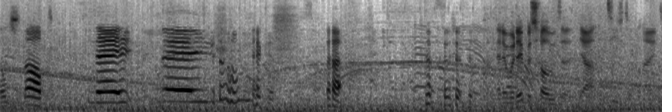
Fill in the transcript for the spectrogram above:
Hij ontsnapt. Nee. Nee. Oh, lekker. En dan word ik beschoten. Ja, het is toch eind.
